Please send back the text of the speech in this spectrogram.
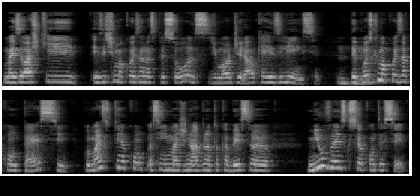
Mas eu acho que existe uma coisa nas pessoas, de modo geral, que é resiliência. Uhum. Depois que uma coisa acontece, por mais que tu tenha assim, imaginado na tua cabeça mil vezes que isso ia acontecer.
